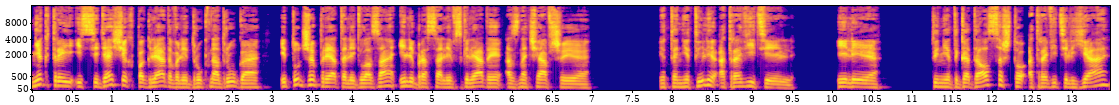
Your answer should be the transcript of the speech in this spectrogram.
Некоторые из сидящих поглядывали друг на друга и тут же прятали глаза или бросали взгляды, означавшие «Это не ты ли отравитель?» или «Ты не догадался, что отравитель я?»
